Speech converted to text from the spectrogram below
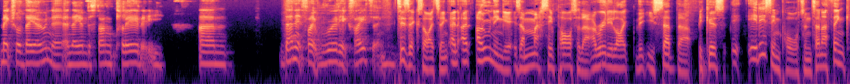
make sure they own it and they understand clearly. Um, then it's like really exciting. It is exciting, and, and owning it is a massive part of that. I really like that you said that because it, it is important, and I think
